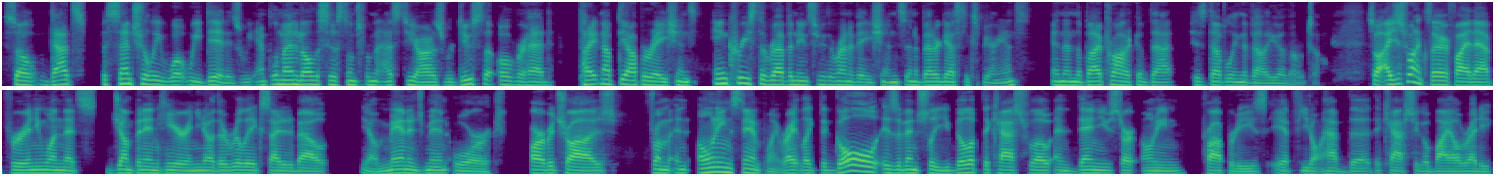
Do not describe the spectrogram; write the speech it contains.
So that's essentially what we did is we implemented all the systems from the STRs, reduced the overhead, tighten up the operations, increase the revenue through the renovations and a better guest experience. And then the byproduct of that is doubling the value of the hotel. So I just want to clarify that for anyone that's jumping in here and you know they're really excited about, you know, management or arbitrage from an owning standpoint, right? Like the goal is eventually you build up the cash flow and then you start owning properties if you don't have the the cash to go buy already.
